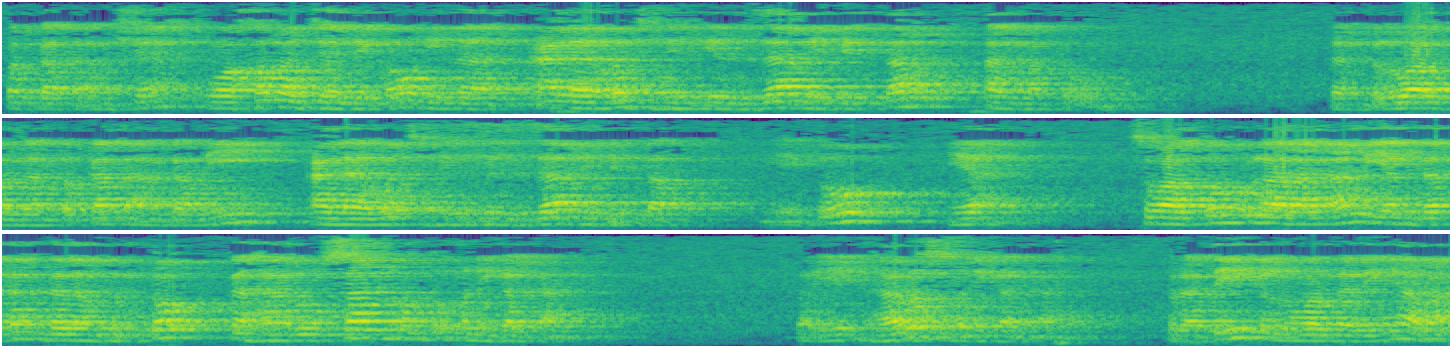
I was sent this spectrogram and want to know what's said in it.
perkataan Syekh wa kharaja liqaulina ala wajhi ilzami bitar al-makruh dan keluar dengan perkataan kami ala wajhi ilzami yaitu ya suatu larangan yang datang dalam bentuk keharusan untuk meninggalkan. Baik, harus meninggalkan. Berarti keluar darinya apa?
